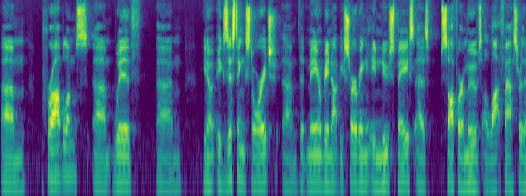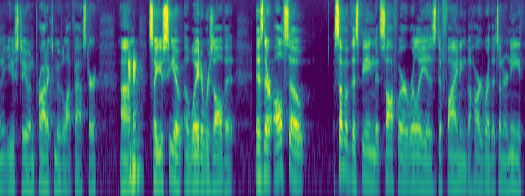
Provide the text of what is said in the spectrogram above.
um, problems um, with um, you know existing storage um, that may or may not be serving a new space as software moves a lot faster than it used to and products move a lot faster. Um, mm-hmm. So you see a, a way to resolve it. Is there also some of this being that software really is defining the hardware that's underneath?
